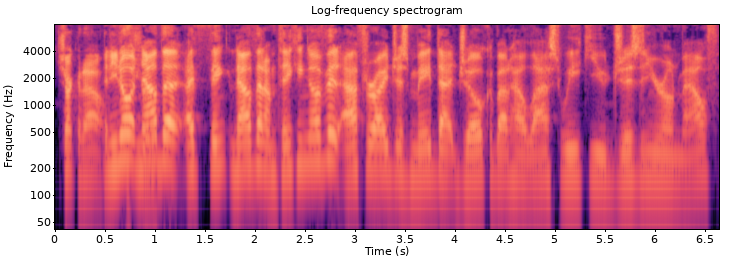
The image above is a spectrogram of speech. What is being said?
check it out. And you know what? Now that I think, now that I'm thinking of it, after I just made that joke about how last week you jizzed in your own mouth,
